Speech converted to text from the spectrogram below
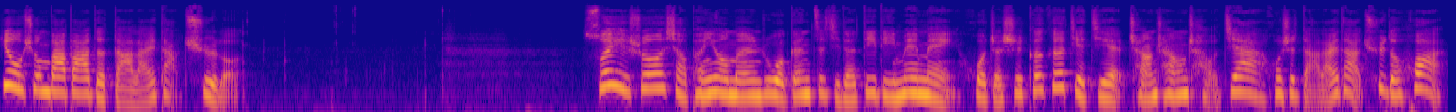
又凶巴巴的打来打去了，所以说，小朋友们如果跟自己的弟弟妹妹或者是哥哥姐姐常常吵架或是打来打去的话，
